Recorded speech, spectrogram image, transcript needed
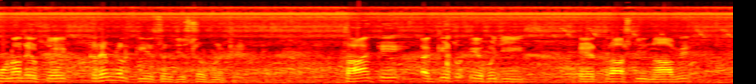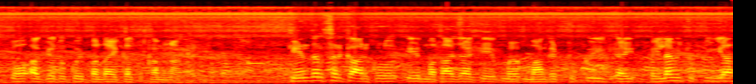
ਉਹਨਾਂ ਦੇ ਉੱਤੇ ਕ੍ਰਿਮੀਨਲ ਕੇਸ ਰਜਿਸਟਰ ਹੋਣੇ ਚਾਹੀਦੇ ਤਾਂ ਕਿ ਅੱਗੇ ਤੋਂ ਇਹੋ ਜੀ ਤਰਾਸਦੀ ਨਾ ਆਵੇ ਤੋਂ ਅੱਗੇ ਤੋਂ ਕੋਈ ਬੰਦਾ ਇਹ ਗਲਤ ਕੰਮ ਨਾ ਕਰੇ। ਕੇਂਦਰ ਸਰਕਾਰ ਕੋਲ ਇਹ ਮਤਾ ਜਾ ਕੇ ਮ- ਮੰਗ ਚੁੱਕੀ ਅ, ਪਹਿਲਾਂ ਵੀ ਚੁੱਕੀ ਆ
